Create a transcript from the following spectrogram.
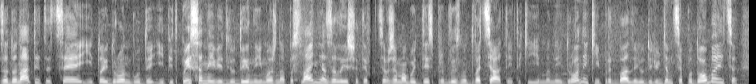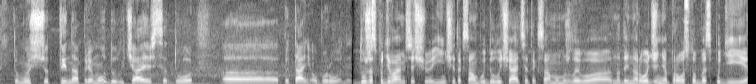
Задонатити це, і той дрон буде і підписаний від людини, і можна послання залишити. Це вже, мабуть, десь приблизно 20-й такий іменний дрон, який придбали люди. Людям це подобається, тому що ти напряму долучаєшся до е, питань оборони. Дуже сподіваємося, що інші так само будуть долучатися, так само, можливо, на день народження, просто без події,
